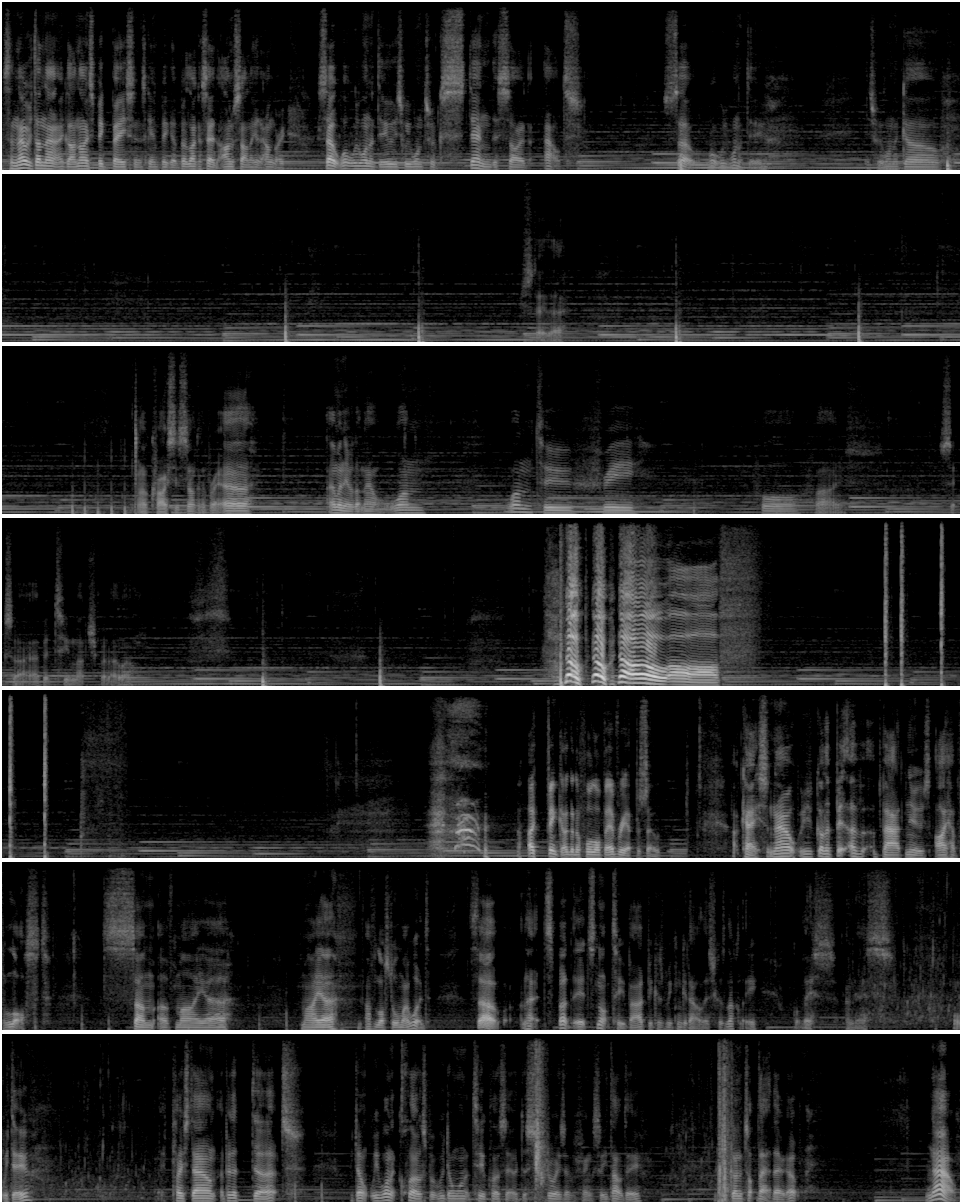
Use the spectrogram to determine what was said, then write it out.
So now we've done that, I've got a nice big base and it's getting bigger, but like I said, I'm starting to get hungry. So what we want to do is we want to extend this side out. So what we want to do is we want to go It's not going to break. Uh, how many have we got now? One, one, two, three, four, five, six. Uh, a bit too much, but oh well. No! No! No! Oh, I think I'm going to fall off every episode. Okay, so now we've got a bit of bad news. I have lost some of my, uh, my, uh, I've lost all my wood. So, let's, but it's not too bad because we can get out of this because luckily we've got this and this. What we do, place down a bit of dirt we don't. We want it close, but we don't want it too close. It destroys everything. So that'll do. Go on the top there. There we go. Now,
